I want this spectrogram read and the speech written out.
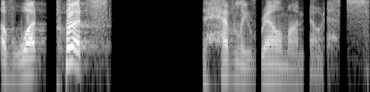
of what puts the heavenly realm on notice.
